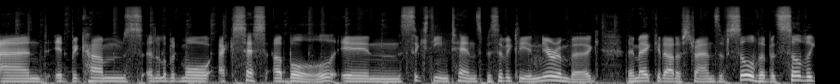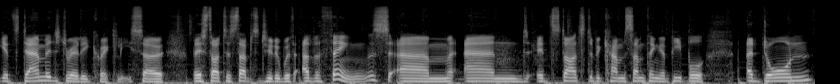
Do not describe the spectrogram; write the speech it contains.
and it becomes a little bit more accessible. In 1610, specifically in Nuremberg, they make it out of strands of silver, but silver gets damaged really quickly, so they start to substitute it with other things, um, and it starts to become something that people adorn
